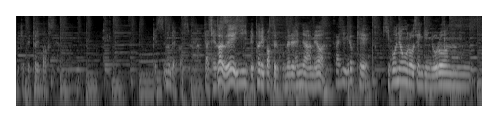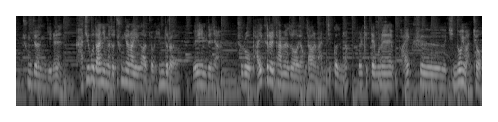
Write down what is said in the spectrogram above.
이렇게 배터리 박스 이렇게 쓰면 될 것 같습니다. 자, 제가 왜 이 배터리 박스를 구매를 했냐 하면 사실 이렇게 기본형으로 생긴 이런 충전기는 가지고 다니면서 충전하기가 좀 힘들어요. 왜 힘드냐? 주로 바이크를 타면서 영상을 많이 찍거든요. 그렇기 때문에 바이크 진동이 많죠.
